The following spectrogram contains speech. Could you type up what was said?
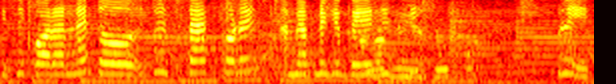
কিছু করার নাই তো একটু স্টার্ট করেন আমি আপনাকে বেড়ে দিচ্ছি। প্লিজ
